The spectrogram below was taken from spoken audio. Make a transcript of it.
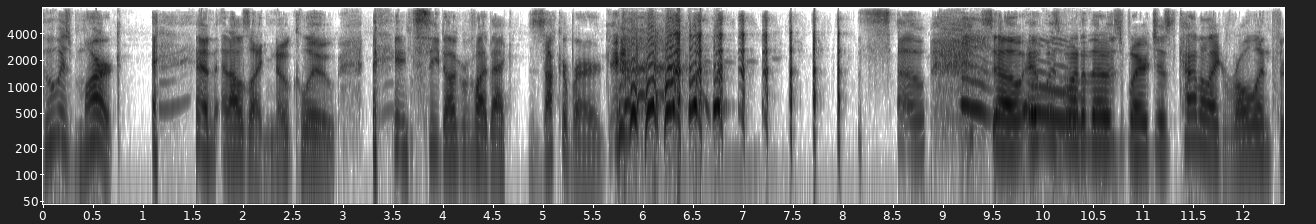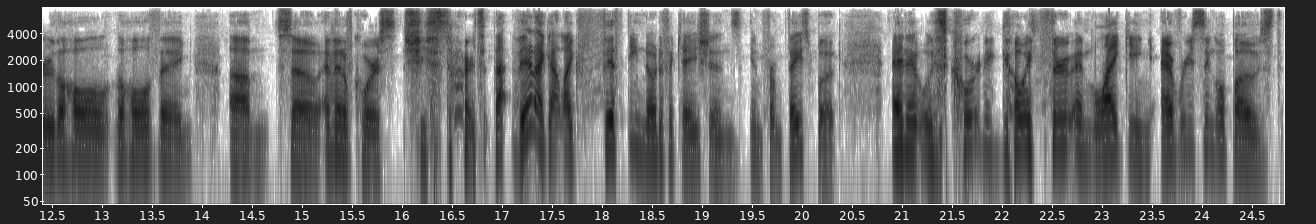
"Who is Mark?" And and I was like, "No clue." And Sea Dog replied back, "Zuckerberg." so so it was one of those where just kind of like rolling through the whole the whole thing. Um, so and then of course she starts that. Then I got like 50 notifications in from Facebook, and it was Courtney going through and liking every single post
